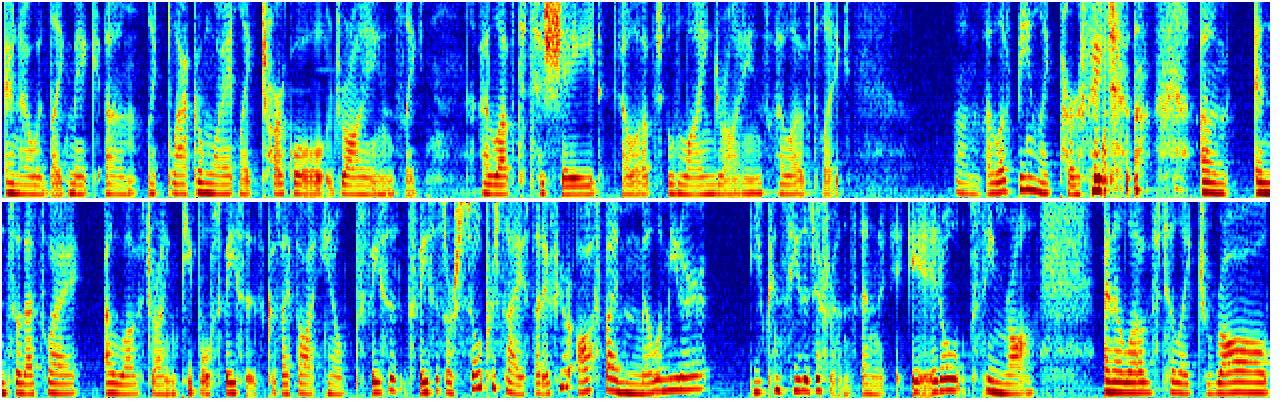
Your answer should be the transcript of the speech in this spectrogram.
and i would like make um, like black and white like charcoal drawings like I loved to shade. I loved line drawings. I loved like um, I love being like perfect. um, and so that's why I love drawing people's faces because I thought, you know, faces faces are so precise that if you're off by millimeter, you can see the difference and it, it'll seem wrong. And I love to like draw,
